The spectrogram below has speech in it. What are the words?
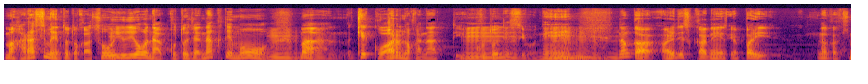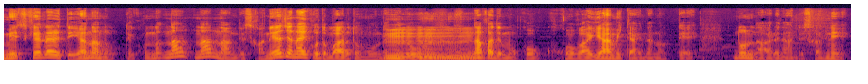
まあハラスメントとかそういうようなことじゃなくても、うん。まあ結構あるのかなっていうことですよね。うんうん。なんかあれですかねやっぱりなんか決めつけられて嫌なのってこうなななんなんですかね？嫌じゃないこともあると思うんだけど、中でもこうここが嫌みたいなのってどんなあれなんですかね？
